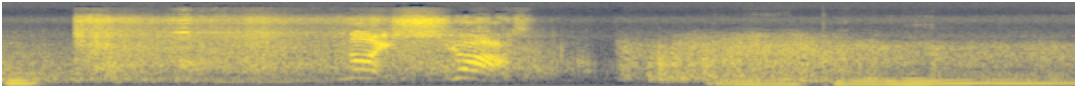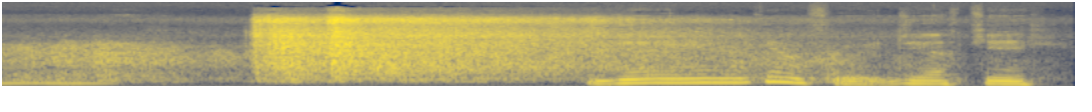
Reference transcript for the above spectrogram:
Hmm. Nice shot. You going again for it, Jackie?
